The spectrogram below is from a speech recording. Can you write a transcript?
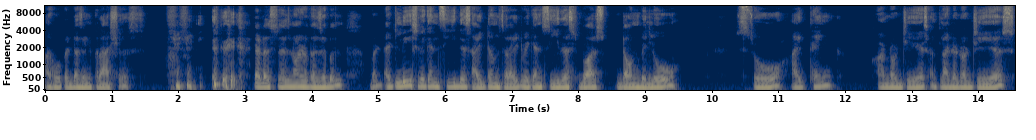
I hope it doesn't crashes it is still not visible but at least we can see these items right? We can see this bus down below. So i think card.js and slider.js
